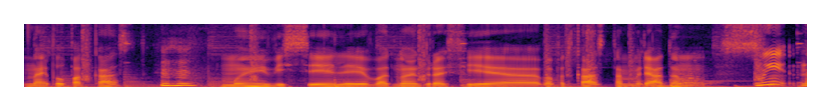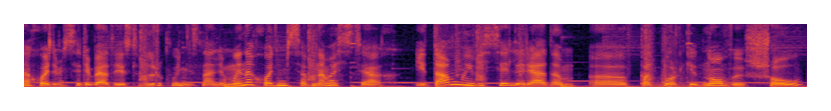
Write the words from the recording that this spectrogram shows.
на Apple Podcast, Мгм. мы висели в одной графе по подкастам рядом с... Мы находимся, ребята, если вдруг вы не знали, мы находимся в новостях, и там мы висели рядом э, в подборке новые шоу,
